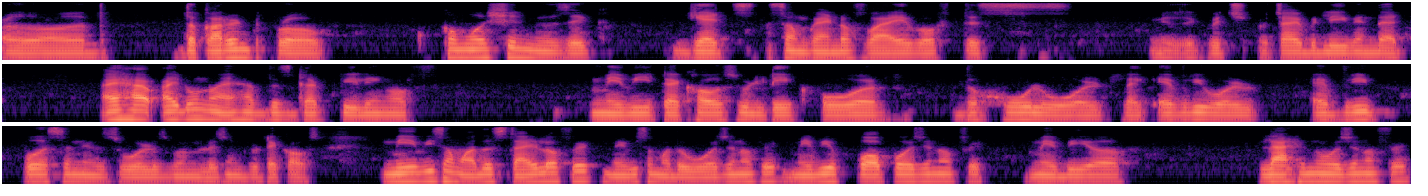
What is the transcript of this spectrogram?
uh, the, current pro commercial music gets some kind of vibe of this music which which i believe in that. I have i don't know i have this gut feeling of maybe tech house will take over the whole world. Like every world every person in this world is going to listen to tech house. Maybe some other style of it maybe some other version of it maybe a pop version of it maybe a latin version of it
